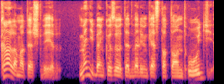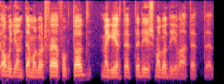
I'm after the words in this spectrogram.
Kálama testvér, Mennyiben közölted velünk ezt a tant úgy, ahogyan te magad felfogtad, megértetted és magadévá tetted?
